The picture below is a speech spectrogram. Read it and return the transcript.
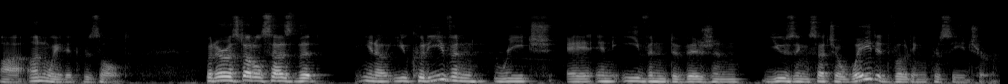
uh, unweighted result. But Aristotle says that you know you could even reach a, an even division using such a weighted voting procedure.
